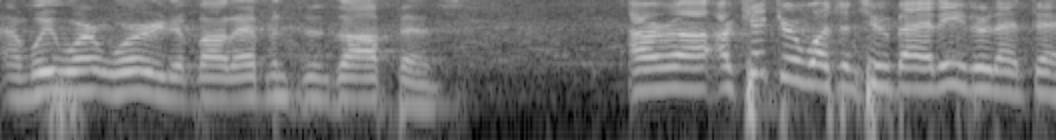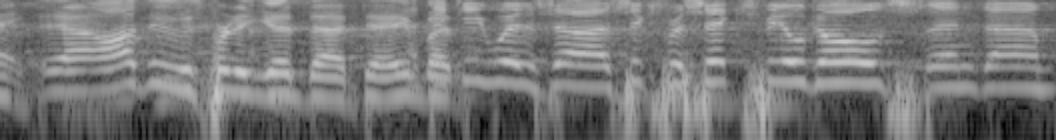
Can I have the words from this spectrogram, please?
and we weren't worried about Edmonton's offense. Our, uh, our kicker wasn't too bad either that day. Yeah, Ozzy was pretty good that day, I but think he was uh, six for six field goals and. Um,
